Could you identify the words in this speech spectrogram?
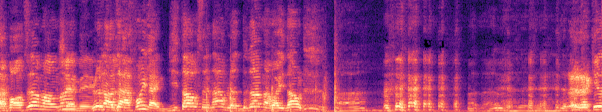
à partir à un moment donné. Là, rendu à la fin, la guitare s'énerve, le drum à way down. Ah. Là, Chris,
